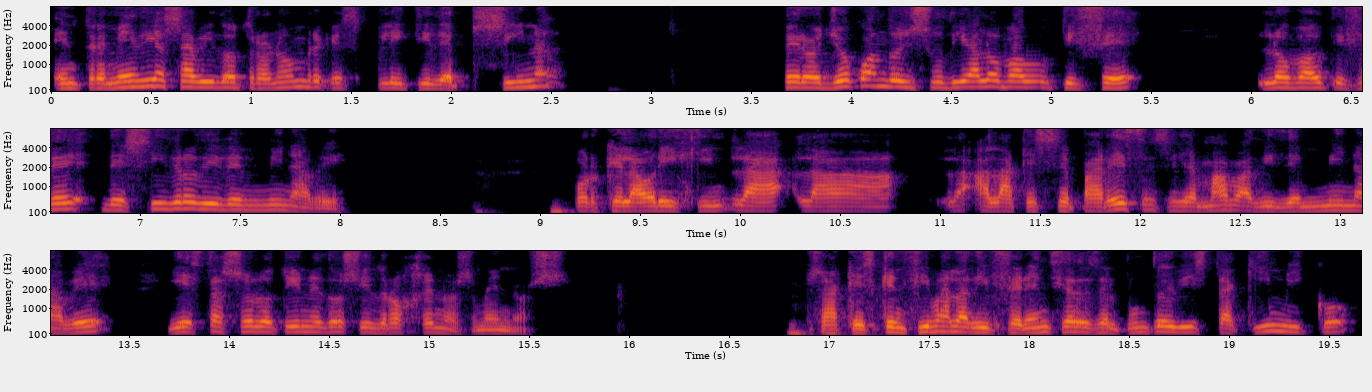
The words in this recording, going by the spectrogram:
entre medias ha habido otro nombre que es plitidepsina, pero yo cuando en su día lo bauticé, lo bauticé de sidrodidemina B, porque la, la, a la que se parece se llamaba didemina B y esta solo tiene dos hidrógenos menos. O sea, que es que encima la diferencia desde el punto de vista químico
